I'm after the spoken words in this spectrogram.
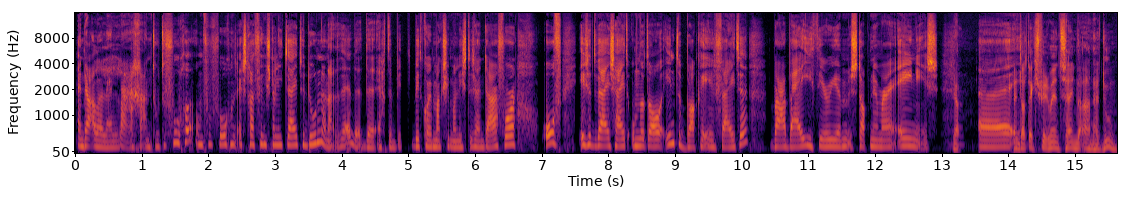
en daar allerlei lagen aan toe te voegen om vervolgens extra functionaliteit te doen? Nou, de, de, de echte Bitcoin-maximalisten zijn daarvoor. Of is het wijsheid om dat al in te bakken in feite, waarbij Ethereum stap nummer één is? Ja. Eh, En dat experiment zijn we aan het doen.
